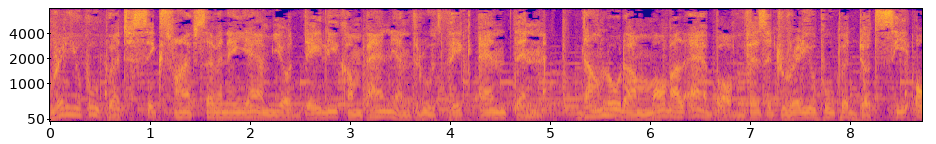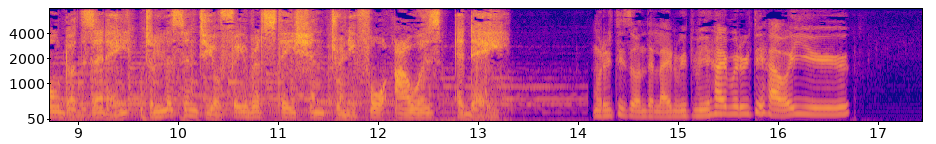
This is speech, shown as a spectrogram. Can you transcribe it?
Radio Pulpit 657 AM, your daily companion through thick and thin. Download our mobile app or visit radiopulpit.co.za to listen to your favorite station 24 hours a day. Moruti is on the line with me. Hi, Moruti. How are you?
